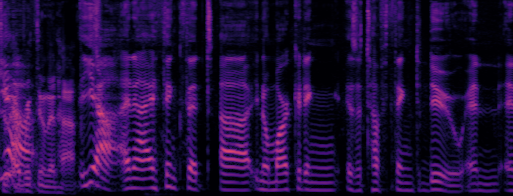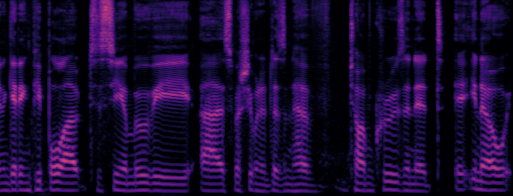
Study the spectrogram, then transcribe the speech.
to everything that happens. Yeah, and I think that uh, you know marketing is a tough thing to do, and and getting people out to see a movie, uh, especially when it doesn't have Tom Cruise in it, it you know, i-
